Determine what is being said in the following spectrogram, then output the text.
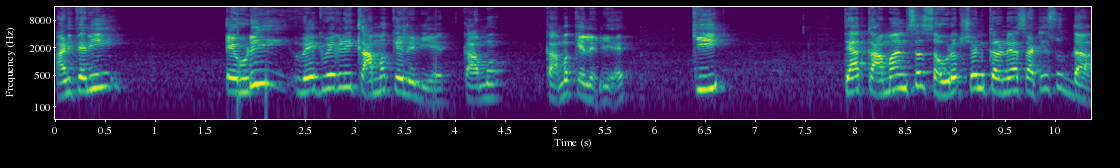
आणि त्यांनी एवढी वेगवेगळी कामं केलेली आहेत कामं कामं केलेली आहेत की त्या कामांचं संरक्षण करण्यासाठी सुद्धा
